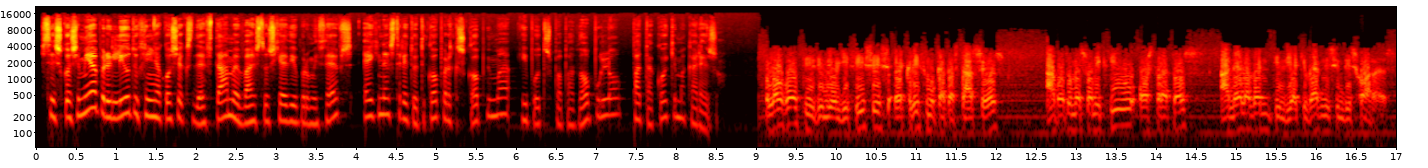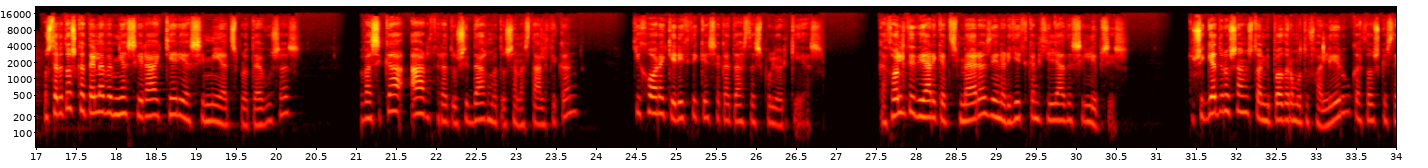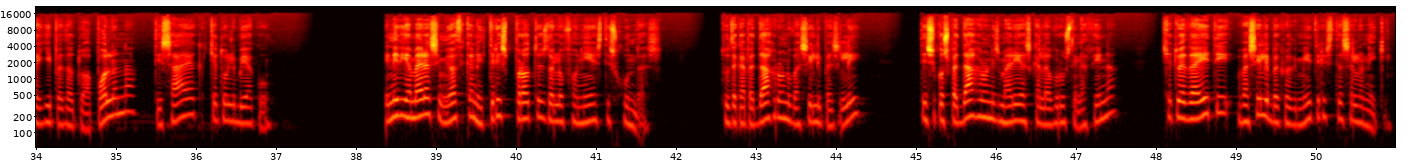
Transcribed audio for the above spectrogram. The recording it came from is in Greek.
Στις 21 Απριλίου του 1967 με βάση το σχέδιο Προμηθεύς έγινε στρατιωτικό πραξικόπημα υπό τους Παπαδόπουλο, Παττακό και Μακαρέζο. Λόγω της δημιουργηθήσης εκρήθμου καταστάσεως από του Μεσονικτίου ο στρατός ανέλαβε την διακυβέρνηση της χώρας. Ο στρατός κατέλαβε μια σειρά κέρια σημεία της πρωτεύουσας. βασικά άρθρα του συντάγματος αναστάλθηκαν και η χώρα κηρύχθηκε σε κατάσταση πολιορκίας. Καθ' όλη τη διάρκεια της μέρας διενεργήθηκαν χιλιάδες συλλήψεις. Τους συγκέντρωσαν στον υπόδρομο του Φαλήρου καθώς και στα γήπεδα του Απόλλωνα, της ΑΕΚ και του Ολυμπιακού. Την ίδια μέρα σημειώθηκαν οι τρεις πρώτες δολοφονίες της Χούντας. Του 15χρονου Βασίλη Πεσλή, της 25χρονης Μαρίας Καλαβρού στην Αθήνα και του Εδαήτη Βασίλη Μπεκροδημήτρη στη Θεσσαλονίκη.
